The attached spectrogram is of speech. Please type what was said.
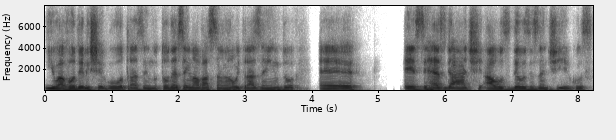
E o avô dele chegou trazendo toda essa inovação e trazendo é, esse resgate aos deuses antigos,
